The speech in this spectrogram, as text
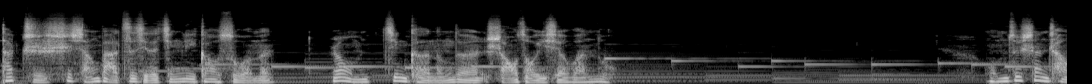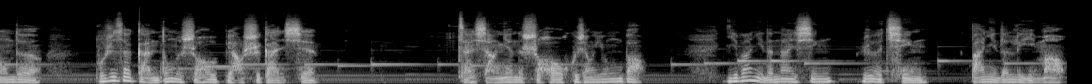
他只是想把自己的经历告诉我们。让我们尽可能的少走一些弯路。我们最擅长的，不是在感动的时候表示感谢，在想念的时候互相拥抱。你把你的耐心、热情，把你的礼貌、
